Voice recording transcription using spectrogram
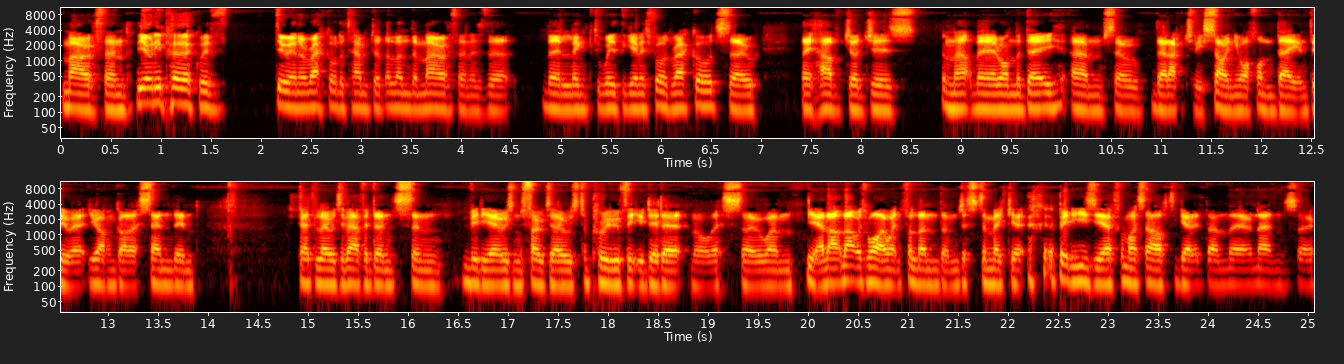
marathon. The only perk with doing a record attempt at the London Marathon is that they're linked with the Guinness World Records, so they have judges and that there on the day. Um, so they'll actually sign you off on the day and do it. You haven't got to send in shed loads of evidence and videos and photos to prove that you did it and all this. So um, yeah, that that was why I went for London just to make it a bit easier for myself to get it done there and then. So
